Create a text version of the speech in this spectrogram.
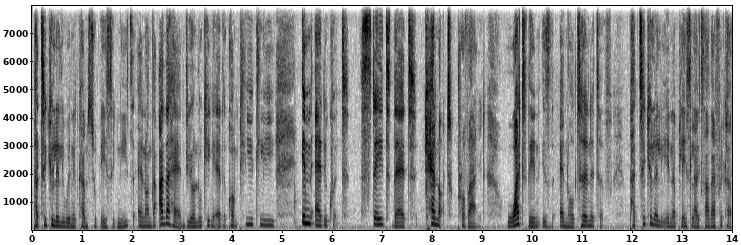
particularly when it comes to basic needs. And on the other hand, you're looking at a completely inadequate state that cannot provide. What then is an alternative, particularly in a place like South Africa,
